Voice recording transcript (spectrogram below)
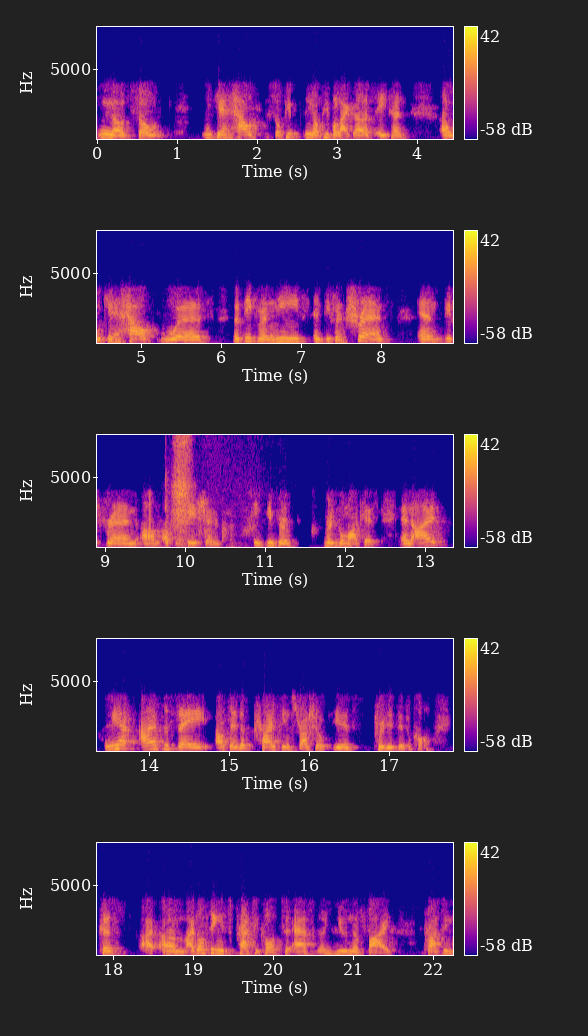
you know, so we can help. So people, you know, people like us, ATEN, uh, we can help with the different needs and different trends and different um, applications in different rental markets. And I we have, I have to say I'll say the pricing structure is pretty difficult because I um, I don't think it's practical to ask a unified pricing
